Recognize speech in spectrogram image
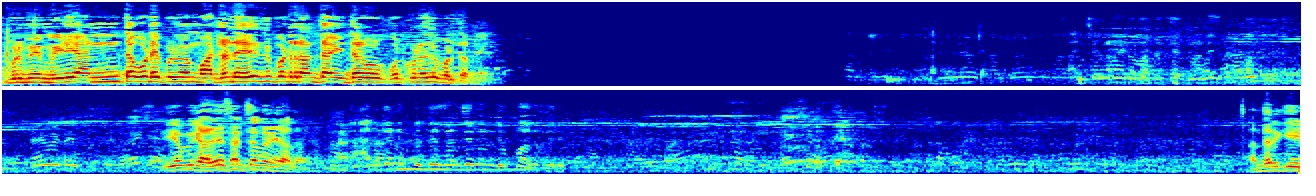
ఇప్పుడు మేము మీడియా అంతా కూడా ఇప్పుడు మేము మాట్లాడేది పడతారు అంతా ఇద్దరు కొట్టుకునేది పడతారు ఇక మీకు అదే సంచలనం ఇవ్వాలి అందరికీ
